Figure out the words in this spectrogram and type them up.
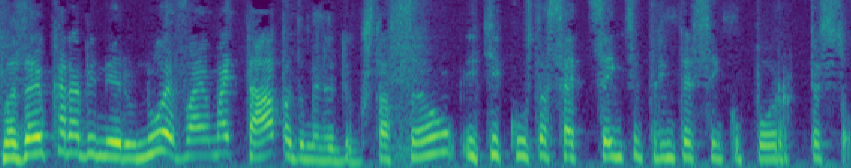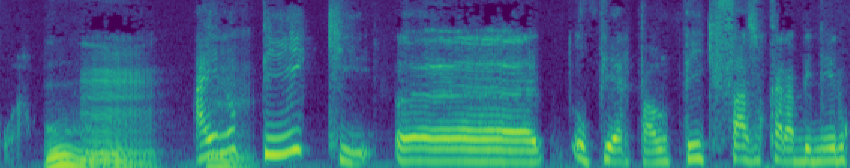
mas aí o carabineiro no Evai é uma etapa do menu de degustação e que custa 735 por pessoa. Hum. Aí no Pique, uh, o Pierre Paulo Pique faz o carabineiro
